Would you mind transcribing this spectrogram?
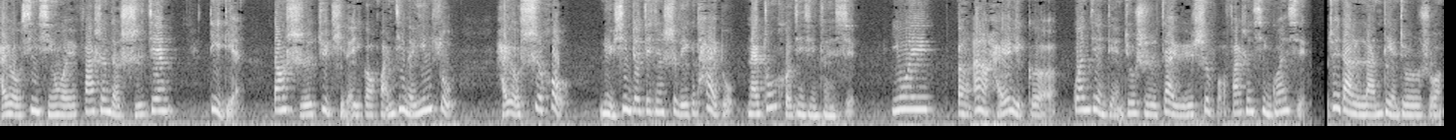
还有性行为发生的时间、地点、当时具体的一个环境的因素，还有事后女性对这件事的一个态度，来综合进行分析。因为本案还有一个关键点，就是在于是否发生性关系。最大的难点就是说，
